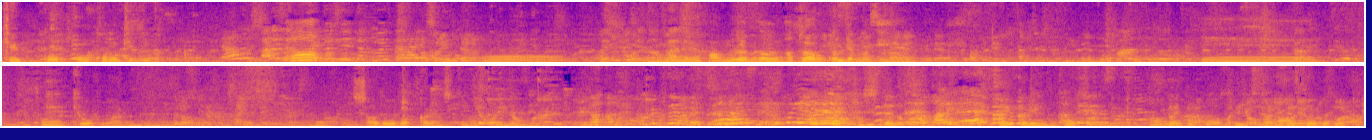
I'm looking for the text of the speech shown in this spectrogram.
結構このこの傷。あお2年半ぐらいまで結構ざっくり跡残ってますねこことこことへえーその恐怖があるんでねもう車道ばっかり走ってますね走ってるのがサイクリングコースなんで、意外とこう整地さああれてるそうかそうか。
